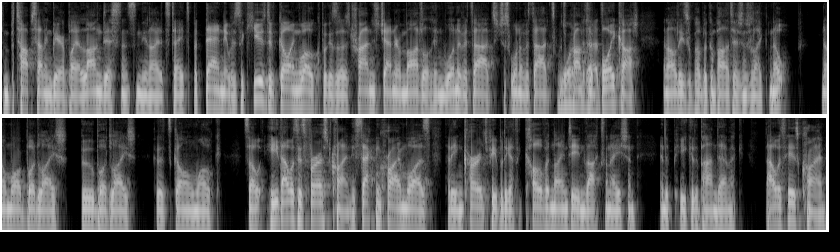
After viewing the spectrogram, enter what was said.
the top selling beer by a long distance in the United States. But then it was accused of going woke because it a transgender model in one of its ads, just one of its ads, which One prompted a boycott. And all these Republican politicians were like, nope, no more Bud Light, boo Bud Light, because it's going woke. So he that was his first crime. His second crime was that he encouraged people to get the COVID 19 vaccination in the peak of the pandemic. That was his crime.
